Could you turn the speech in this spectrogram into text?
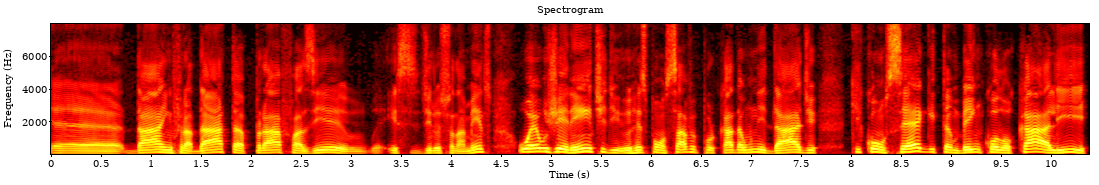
é, da Infradata para fazer esses direcionamentos? Ou é o gerente, de, o responsável por cada unidade, que consegue também colocar ali,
